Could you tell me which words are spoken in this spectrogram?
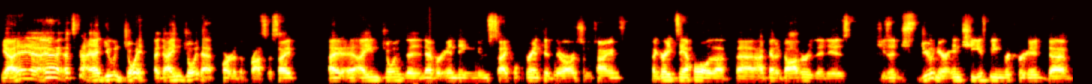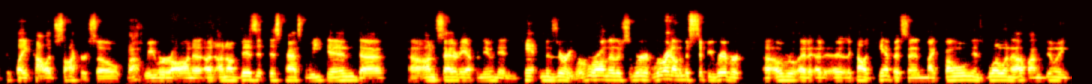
yeah, yeah, yeah. That's kind of, I do enjoy it. I, I enjoy that part of the process. I I, I enjoy the never ending news cycle. Granted, there are some times, a great example of uh, I've got a daughter that is, she's a junior and she is being recruited uh, to play college soccer. So wow. we were on a, on a visit this past weekend uh, uh, on Saturday afternoon in Canton, Missouri. We're, we're on the other, we're, we're right on the Mississippi River uh, over at, at, at, the college campus and my phone is blowing up. I'm doing,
